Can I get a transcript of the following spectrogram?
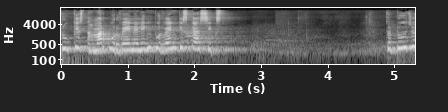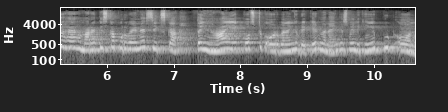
टू किस, हमारा पूर्वेन है, लेकिन पूर्वेन किसका? सिक्स तो टू जो है, हमारा किसका पूर्वेन है? सिक्स का। तो यहाँ एक कोष्ट और बनाएँगे, ब्रेकेट बनाएँगे, उसमें लिखेंगे पुट ऑन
